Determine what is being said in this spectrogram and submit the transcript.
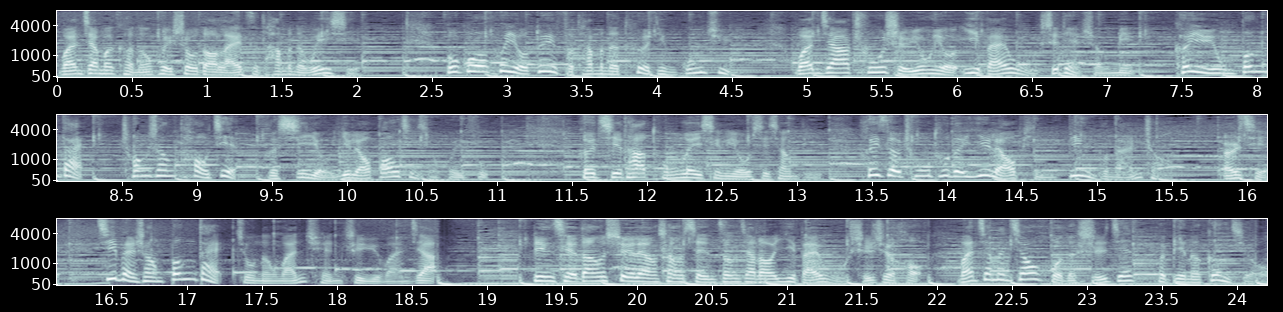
玩家们可能会受到来自他们的威胁。不过会有对付他们的特定工具，玩家初始拥有一百五十点生命，可以用绷带、创伤套件和稀有医疗包进行恢复。和其他同类型游戏相比，黑色冲突的医疗品并不难找，而且基本上绷带就能完全治愈玩家，并且当血量上限增加到一百五十之后，玩家们交火的时间会变得更久，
